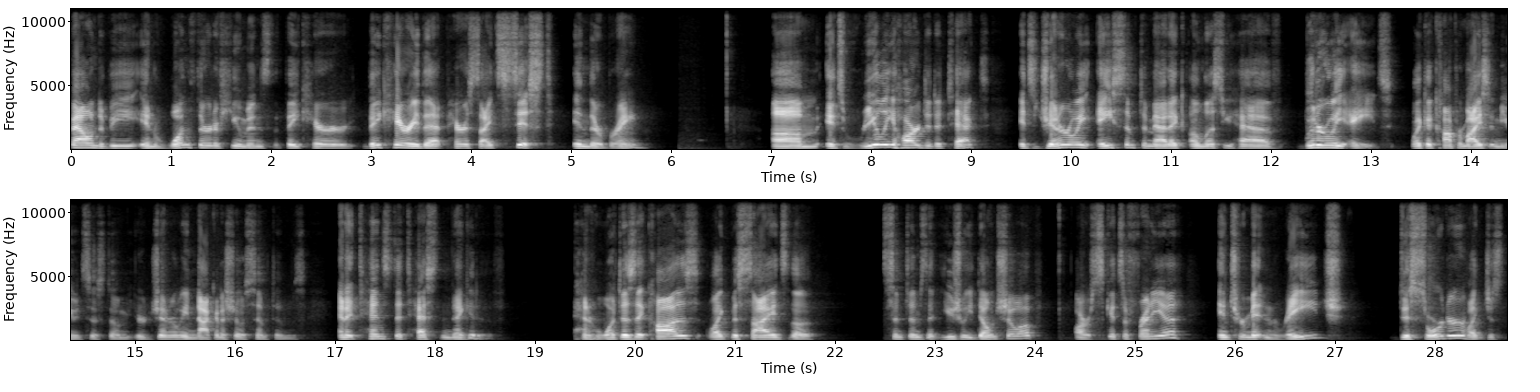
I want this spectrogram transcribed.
found to be in one third of humans that they carry they carry that parasite cyst in their brain. Um, it's really hard to detect. It's generally asymptomatic unless you have literally AIDS, like a compromised immune system. You're generally not going to show symptoms, and it tends to test negative. And what does it cause? Like besides the symptoms that usually don't show up, are schizophrenia, intermittent rage, disorder, like just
